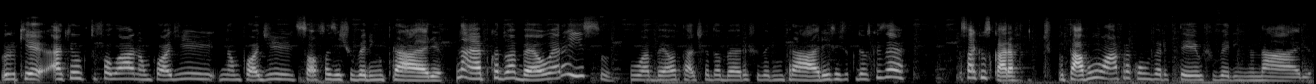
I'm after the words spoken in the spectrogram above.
Porque aquilo que tu falou, ah, não pode, não pode só fazer chuveirinho pra área. Na época do Abel era isso. O Abel, a tática do Abel era chuveirinho pra área e seja o que Deus quiser. Só que os caras, tipo, estavam lá para converter o chuveirinho na área.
